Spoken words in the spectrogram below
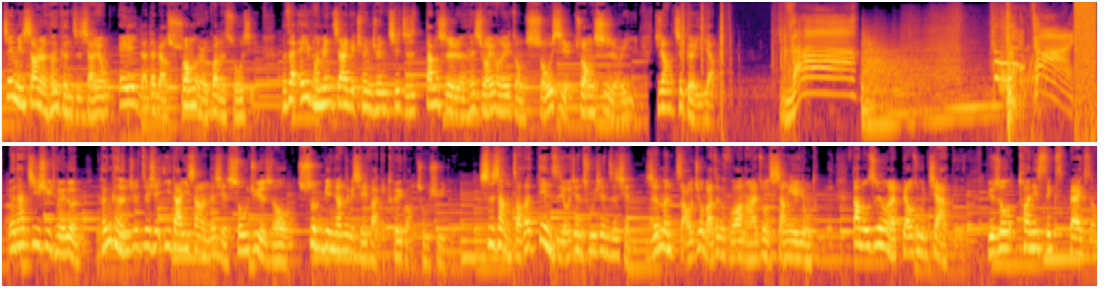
这名商人很可能只想用 A 来代表双耳冠的缩写，而在 A 旁边加一个圈圈，其实只是当时的人很喜欢用的一种手写装饰而已，就像这个一样。The 而他继续推论，很可能就是这些意大利商人在写收据的时候，顺便将这个写法给推广出去的。事实上，早在电子邮件出现之前，人们早就把这个符号拿来做商业用途了，大多是用来标注价格。比如说，twenty six bags of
